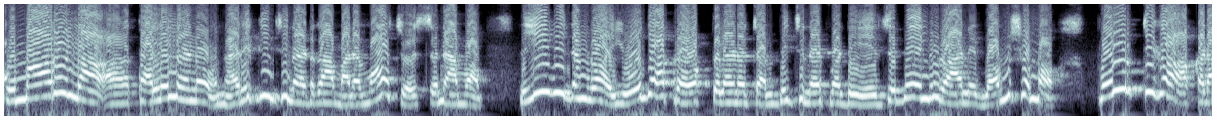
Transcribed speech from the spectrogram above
కుమారుల తలలను నరికించినట్టుగా మనము చూస్తున్నాము. ఈ విధంగా యోధ ప్రవక్తలను చంపించినటువంటి యజబేలు రాని వంశము పూర్తిగా అక్కడ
